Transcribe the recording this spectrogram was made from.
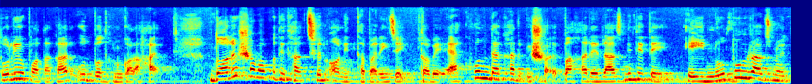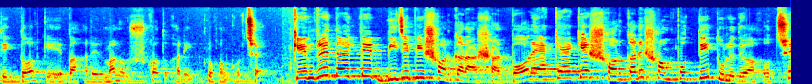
দলীয় পতাকার উদ্বোধন করা হয়। দলের সভাপতি থাকছেন অনিত থাপা নিজেই তবে এখন দেখার বিষয়, পাহাড়ের রাজনীতিতে এই নতুন রাজনৈতিক দলকে পাহাড়ের মানুষ কতখানি গ্রহণ করছে? কেন্দ্রের দায়িত্বে বিজেপি সরকার আসার পর একে একে সরকারি সম্পত্তি তুলে দেওয়া হচ্ছে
